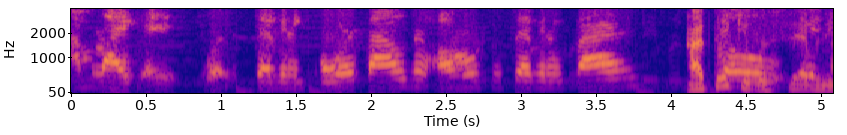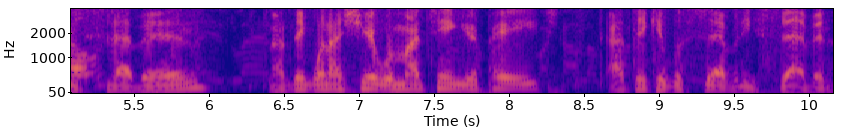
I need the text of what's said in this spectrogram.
I'm like at what 74,000, almost to 75. I think it was So, you know. 77. I think when I shared with my 10 year page, I think it was 77.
